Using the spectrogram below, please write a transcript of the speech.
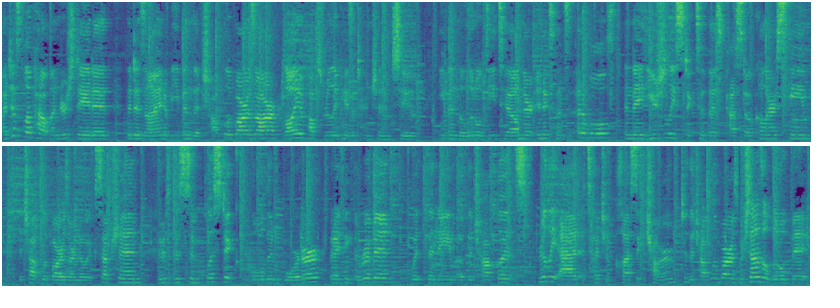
I just love how understated the design of even the chocolate bars are. And Pops really pays attention to even the little detail. And they're inexpensive edibles, and they usually stick to this pastel color scheme. The chocolate bars are no exception. There's this simplistic golden border, but I think the ribbon with the name of the chocolates really add a touch of classic charm to the chocolate bars, which sounds a little bit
